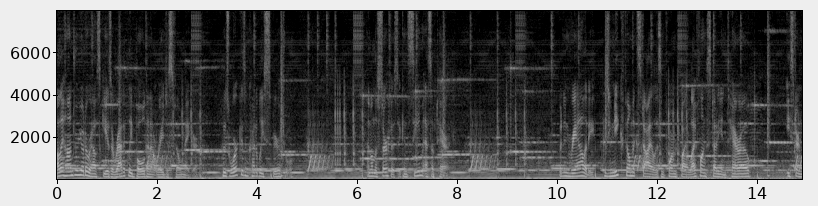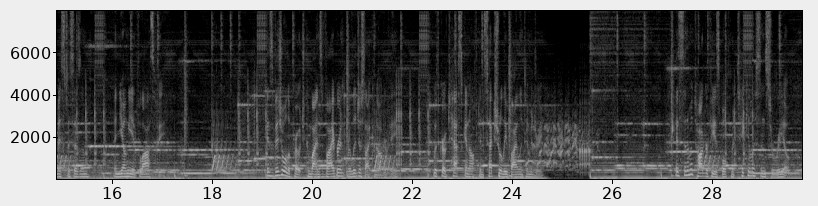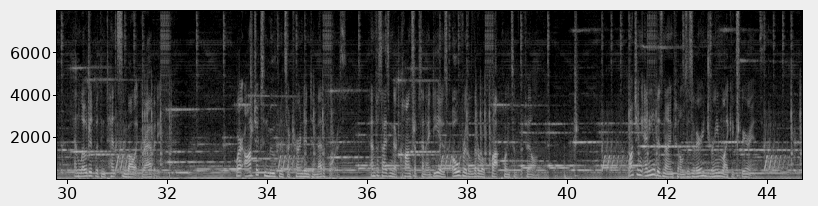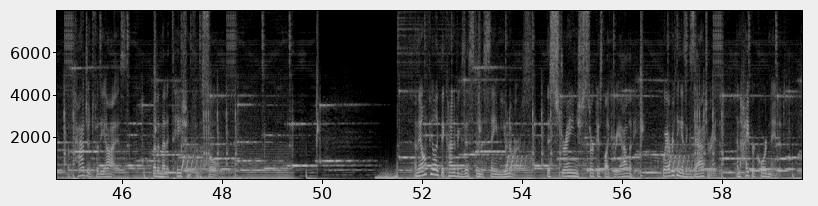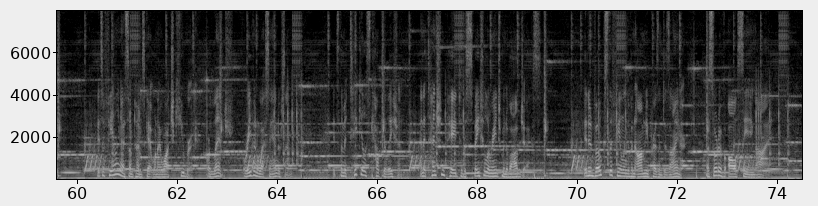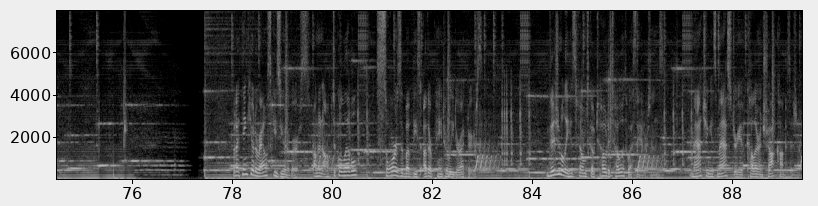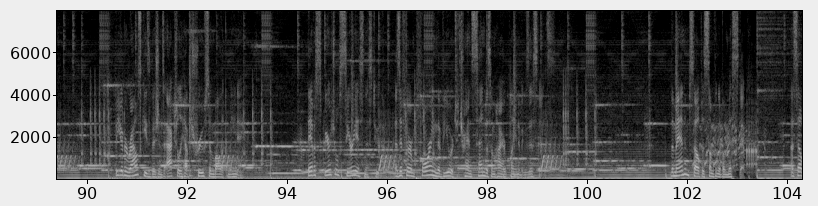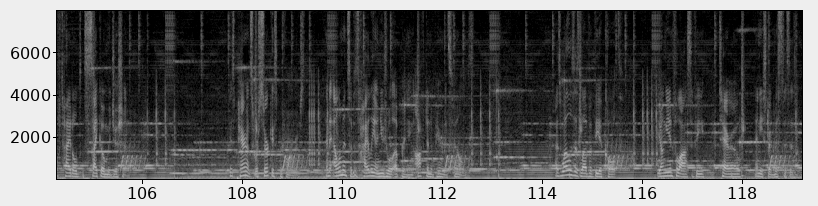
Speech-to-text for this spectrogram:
Alejandro Jodorowsky is a radically bold and outrageous filmmaker, whose work is incredibly spiritual. And on the surface, it can seem esoteric. But in reality, his unique filmic style is informed by a lifelong study in tarot, Eastern mysticism, and Jungian philosophy. His visual approach combines vibrant religious iconography with grotesque and often sexually violent imagery. His cinematography is both meticulous and surreal, and loaded with intense symbolic gravity, where objects and movements are turned into metaphors, emphasizing their concepts and ideas over the literal plot points of the film. Watching any of his nine films is a very dreamlike experience, a pageant for the eyes, but a meditation for the soul. And they all feel like they kind of exist in the same universe, this strange circus like reality, where everything is exaggerated and hyper coordinated. It's a feeling I sometimes get when I watch Kubrick, or Lynch, or even Wes Anderson. It's the meticulous calculation and attention paid to the spatial arrangement of objects. It invokes the feeling of an omnipresent designer, a sort of all seeing eye. But I think Jodorowsky's universe, on an optical level, soars above these other painterly directors. Visually, his films go toe to toe with Wes Anderson's, matching his mastery of color and shot composition. But Jodorowsky's visions actually have true symbolic meaning. They have a spiritual seriousness to them, as if they're imploring the viewer to transcend to some higher plane of existence. The man himself is something of a mystic, a self titled psycho magician. His parents were circus performers, and elements of his highly unusual upbringing often appear in his films. As well as his love of the occult, Jungian philosophy, tarot, and Eastern mysticism.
